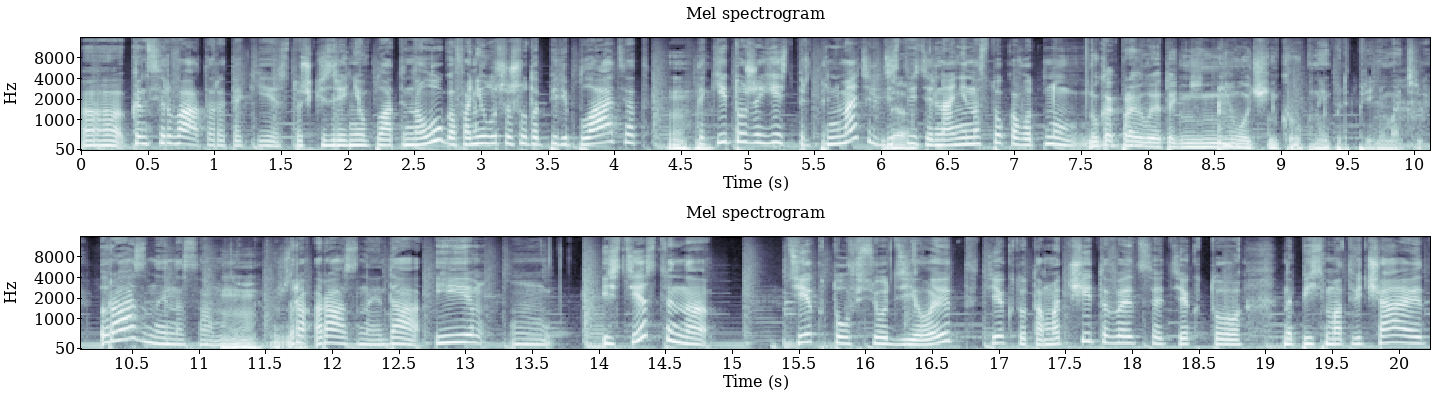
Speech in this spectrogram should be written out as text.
консерваторы такие с точки зрения уплаты налогов, они лучше что-то переплатят. Угу. Такие тоже есть предприниматели, действительно, да. они настолько вот, ну... Ну, как правило, это не, не очень крупные предприниматели. Разные, на самом деле. Mm, разные, да. И, естественно, те, кто все делает, те, кто там отчитывается, те, кто на письма отвечает,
